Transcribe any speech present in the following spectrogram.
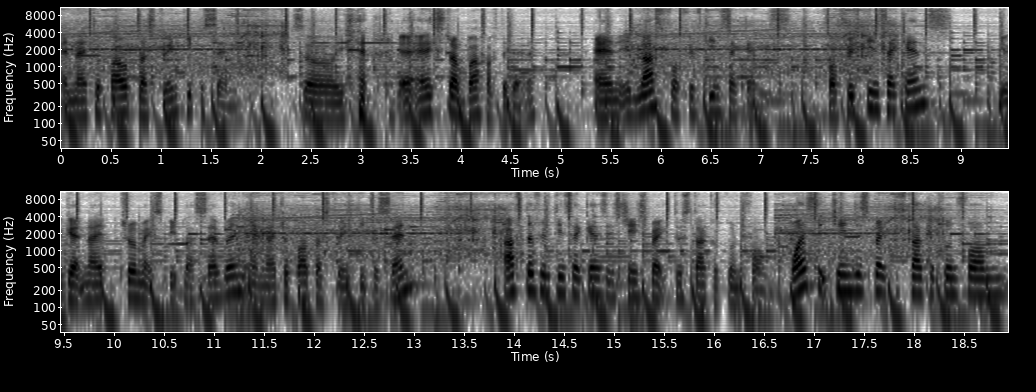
and nitro power plus 20%. So yeah, an extra buff after that. Eh? And it lasts for 15 seconds. For 15 seconds, you get Nitro Max Speed plus 7 and Nitro Power plus 20%. After 15 seconds, it changes back to Star Cocoon form. Once it changes back to Star Cocoon form,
